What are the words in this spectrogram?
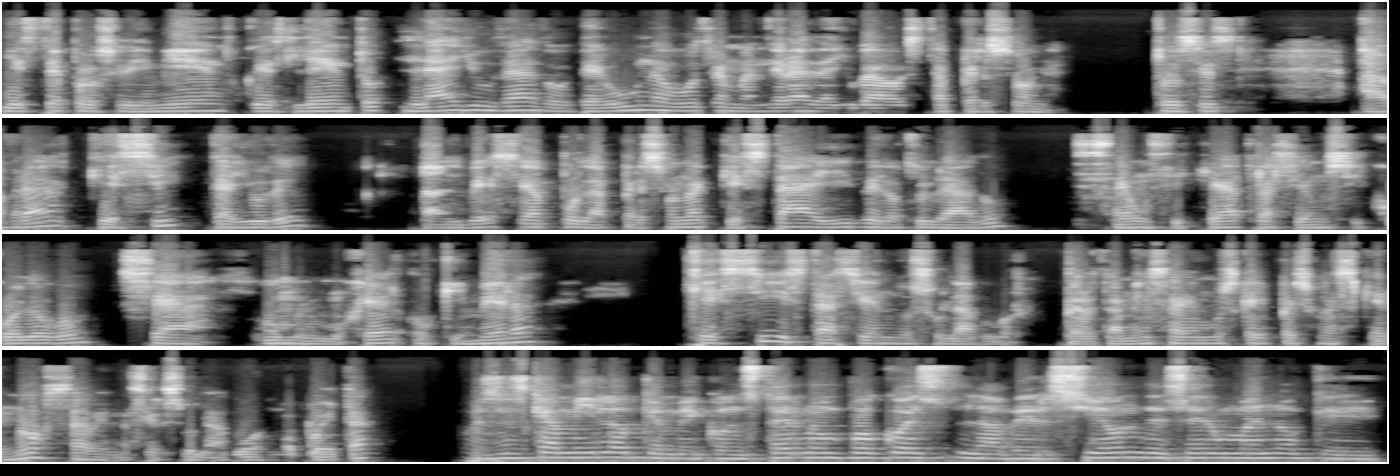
y este procedimiento que es lento, le ha ayudado de una u otra manera, le ha ayudado a esta persona. Entonces, habrá que sí te ayude, tal vez sea por la persona que está ahí del otro lado, sea un psiquiatra, sea un psicólogo, sea hombre mujer o quimera, que sí está haciendo su labor, pero también sabemos que hay personas que no saben hacer su labor, ¿no, poeta? Pues es que a mí lo que me consterna un poco es la versión de ser humano que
